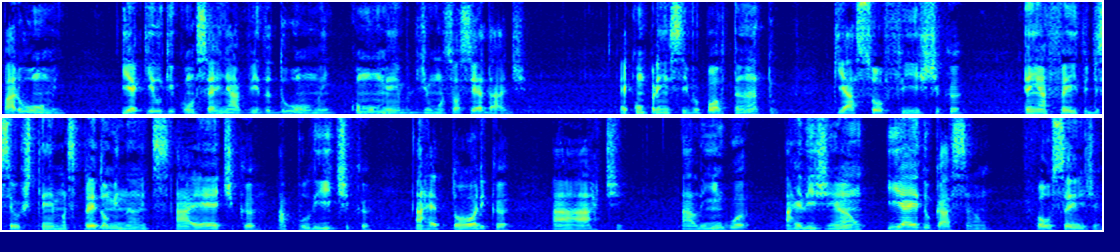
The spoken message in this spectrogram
para o homem e aquilo que concerne a vida do homem como membro de uma sociedade. É compreensível, portanto, que a sofística tenha feito de seus temas predominantes a ética, a política, a retórica, a arte, a língua, a religião e a educação, ou seja,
